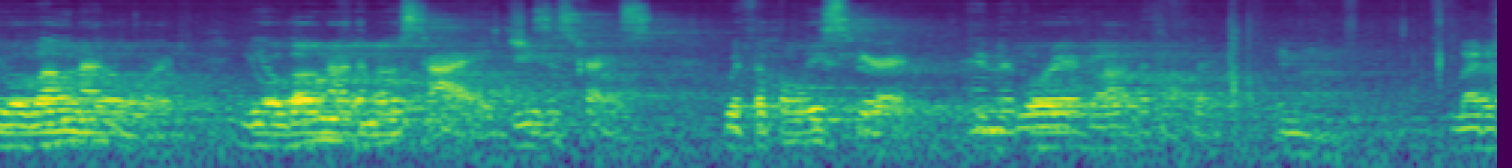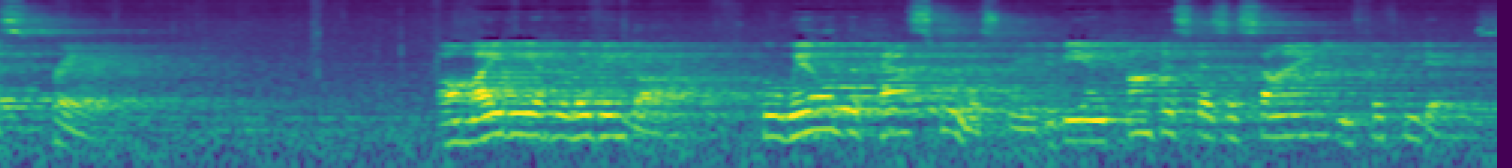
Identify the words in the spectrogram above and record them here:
You alone are the Lord. You alone are the Most High, Jesus Christ, with the Holy Spirit and the glory of God the Father. Amen. Let us pray. Almighty of the living God, who willed the paschal mystery to be encompassed as a sign in fifty days,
